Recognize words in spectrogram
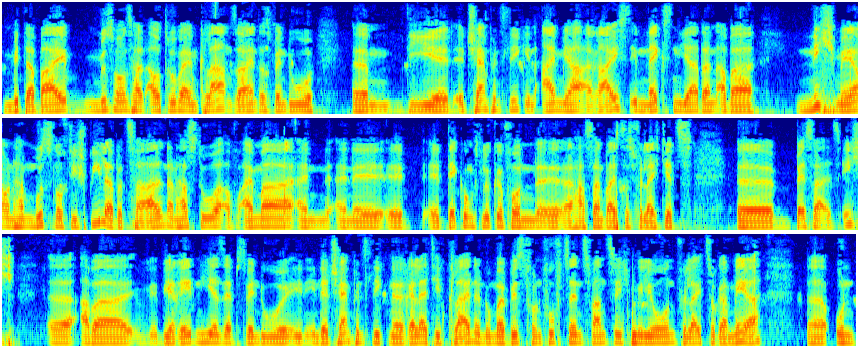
mit dabei, müssen wir uns halt auch darüber im Klaren sein, dass wenn du ähm, die Champions League in einem Jahr erreichst, im nächsten Jahr dann aber nicht mehr und musst noch die Spieler bezahlen, dann hast du auf einmal ein, eine äh, Deckungslücke von äh, Hassan weiß das vielleicht jetzt äh, besser als ich, äh, aber wir reden hier, selbst wenn du in, in, der Champions League eine relativ kleine Nummer bist von 15, 20 Millionen, vielleicht sogar mehr. Äh, und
